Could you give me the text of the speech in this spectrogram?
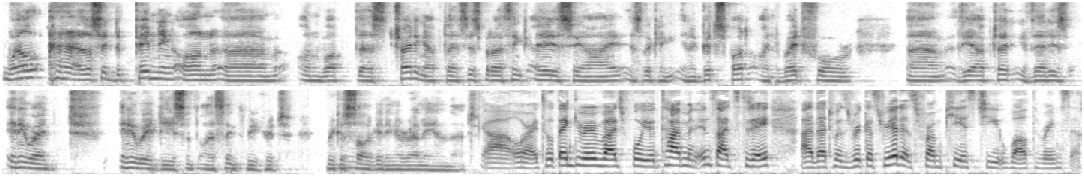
well, as I said, depending on um, on what this trading updates is, but I think AECI is looking in a good spot. I'd wait for um, the update. If that is anyway anywhere decent, I think we could we could start getting a rally in that. Ah, all right. So thank you very much for your time and insights today. Uh, that was Rikus Readers from PSG Wealth Remsig.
